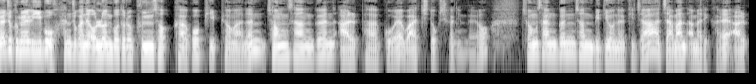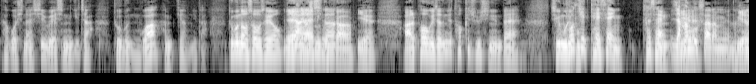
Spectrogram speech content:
매주 금요일 2부 한 주간의 언론 보도를 분석하고 비평하는 정상근 알파고의 와치독 시간인데요. 정상근 전 미디어오늘 기자, 자만 아메리카의 알파고 신하 씨 외신 기자 두 분과 함께합니다. 두 분 어서 오세요. 예, 네, 안녕하십니까. 예, 알파고 기자는 이제 터키 출신인데 지금 우리 터키 국... 태생. 태생. 이제 예. 한국 사람이에요. 예,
